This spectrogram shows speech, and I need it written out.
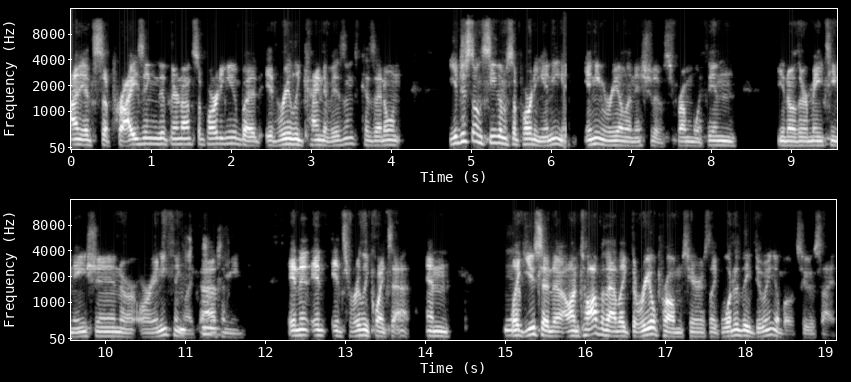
it's surprising that they're not supporting you, but it really kind of isn't because I don't. You just don't see them supporting any any real initiatives from within, you know, their Métis Nation or or anything like that. I mean, and it, it it's really quite sad. And Yeah. like you said, uh, on top of that, like the real problems here is like, what are they doing about suicide?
